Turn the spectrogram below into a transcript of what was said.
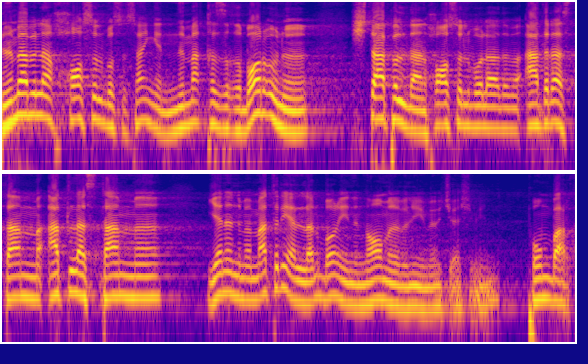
nima bilan hosil bo'lsa sanga nima qizig'i bor uni? Shtapildan hosil bo'ladimi? Adrasdanmi? Atlasdanmi? Yana nima materiallar bor? Endi nomini bilmayman o'chashib endi. Pombarq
